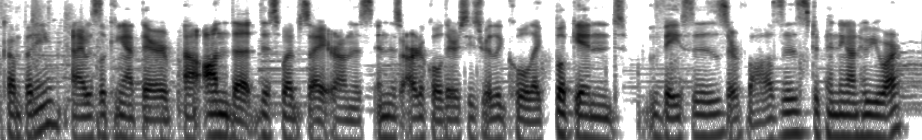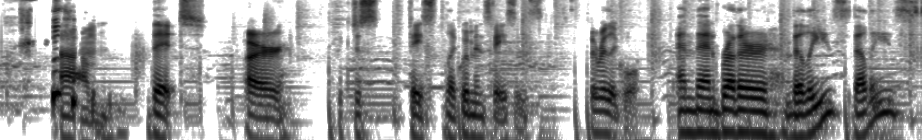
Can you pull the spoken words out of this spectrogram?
company. And I was looking at their uh, on the this website or on this in this article. There's these really cool like bookend vases or vases, depending on who you are, um, that are like, just face like women's faces. They're really cool. And then Brother Vellies, Vellies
